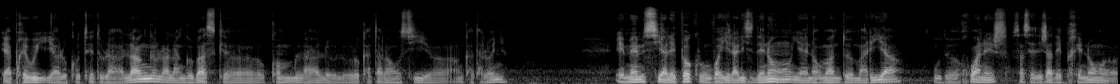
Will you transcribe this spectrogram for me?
Et après, oui, il y a le côté de la langue, la langue basque, euh, comme le, catalan aussi euh, en Catalogne. Et même si à l'époque, on voyait la liste des noms, il y a énormément de Maria, ou de Juanes, ça c'est déjà des prénoms euh,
